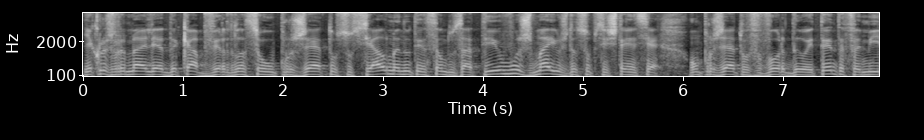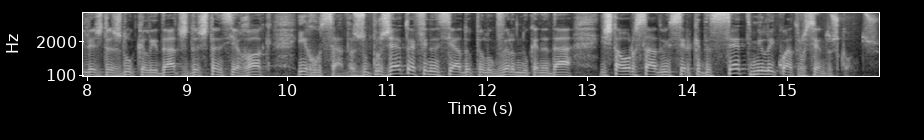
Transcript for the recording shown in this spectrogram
E a Cruz Vermelha de Cabo Verde lançou o projeto social Manutenção dos Ativos, Meios da Subsistência, um projeto a favor de 80 famílias das localidades de Estância Roque e Roçadas. O projeto é financiado pelo Governo do Canadá e está orçado em cerca de 7.400 contos.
